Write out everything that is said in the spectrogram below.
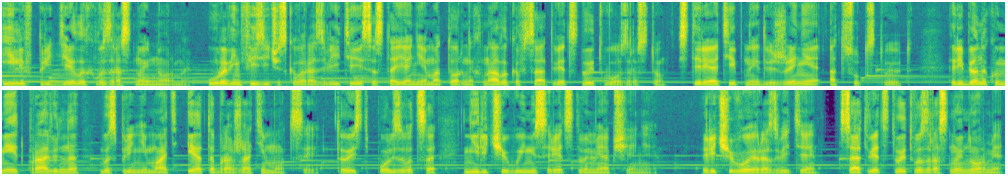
или в пределах возрастной нормы. Уровень физического развития и состояние моторных навыков соответствует возрасту. Стереотипные движения отсутствуют ребенок умеет правильно воспринимать и отображать эмоции, то есть пользоваться неречевыми средствами общения. Речевое развитие соответствует возрастной норме,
